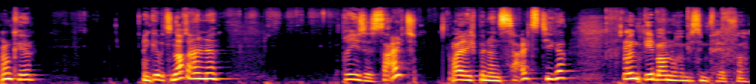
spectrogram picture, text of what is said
okay. Ich gebe jetzt noch eine Prise Salz, weil ich bin ein Salztiger und gebe auch noch ein bisschen Pfeffer.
